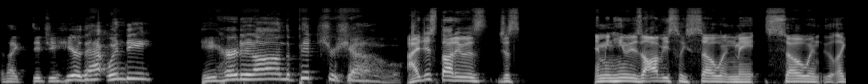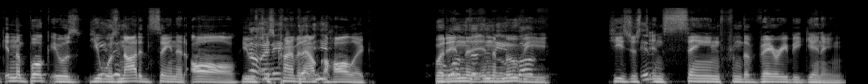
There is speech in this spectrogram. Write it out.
Like did you hear that Wendy he heard it on the picture show I just thought it was just. I mean, he was obviously so in so in like in the book. It was he He was did- not insane at all. He No, was just it- kind of an but he- alcoholic. But Well, in the in the movie, love- he's just in- insane from the very beginning.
